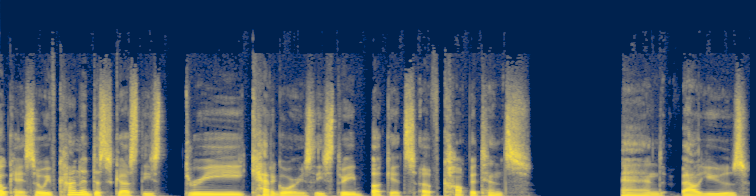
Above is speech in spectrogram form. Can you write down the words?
Okay, so we've kind of discussed these three categories, these three buckets of competence and values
